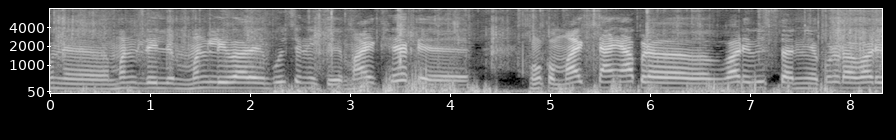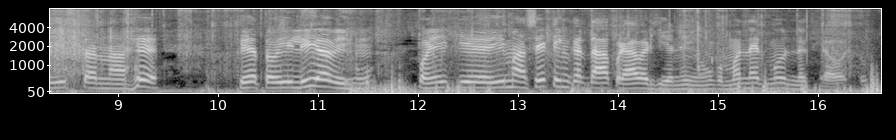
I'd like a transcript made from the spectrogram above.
ઉને મંડળી મંડળીવાળાએ પૂછ્યું નહીં કે માઇક છે કે, હું કહું માઇક તો અહીંયા આપણે વાડી વિસ્તારની કોરડાવાડી વિસ્તારના છે કે તો એ લઈ આવી હું, પણ એ કે એમાં સેટિંગ કરતાં આપણે આવડીએ નહીં. હું મને જ મૂળ નથી આવડતું.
